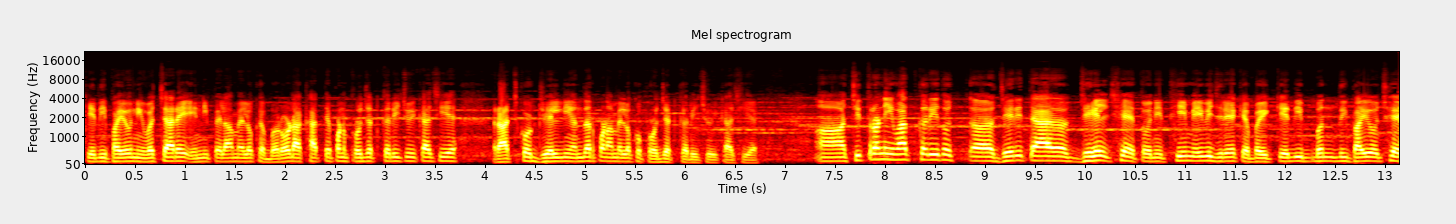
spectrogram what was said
કેદીભાઈઓની વચારે એની પહેલાં અમે લોકો બરોડા ખાતે પણ પ્રોજેક્ટ કરી ચૂક્યા છીએ. રાજકોટ જેલની અંદર પણ અમે લોકો પ્રોજેક્ટ કરી ચૂક્યા છીએ. ચિત્રની વાત કરીએ તો જે રીતે આ જેલ છે તો એની થીમ એવી જ રહે કે ભાઈ કેદી બંદી ભાઈઓ છે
